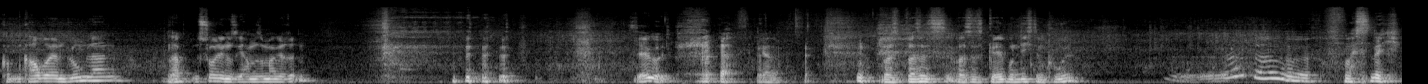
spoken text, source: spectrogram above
Kommt ein Cowboy in den Blumenladen. Ja. Sagt, Entschuldigen Sie, haben Sie mal geritten? Sehr gut. Ja, gerne. Was, was, ist, was ist gelb und Licht im Pool? Äh, weiß nicht.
